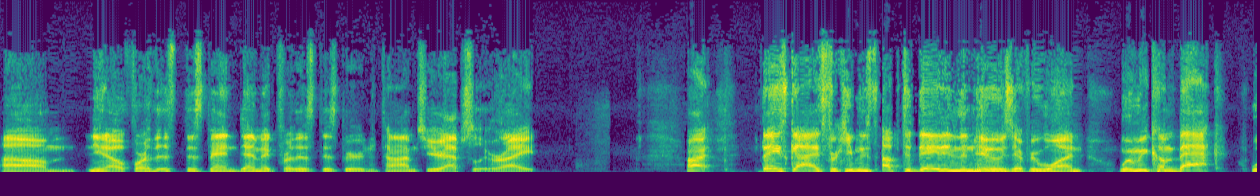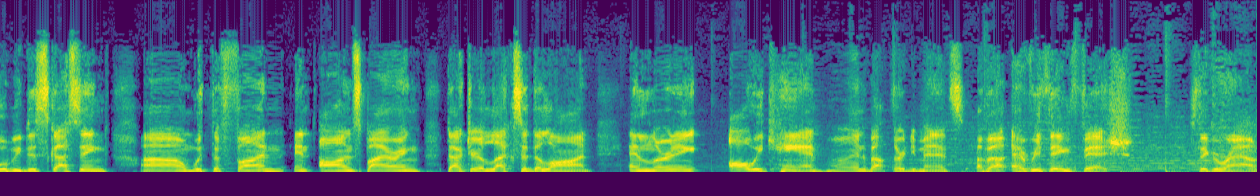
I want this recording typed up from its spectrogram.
um, you know, for this this pandemic for this this period of time. So you're absolutely right. All right. Thanks, guys, for keeping us up to date in the news, everyone. When we come back, we'll be discussing um, with the fun and awe inspiring Dr. Alexa Delaune and learning all we can in about 30 minutes about everything fish. Stick around.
